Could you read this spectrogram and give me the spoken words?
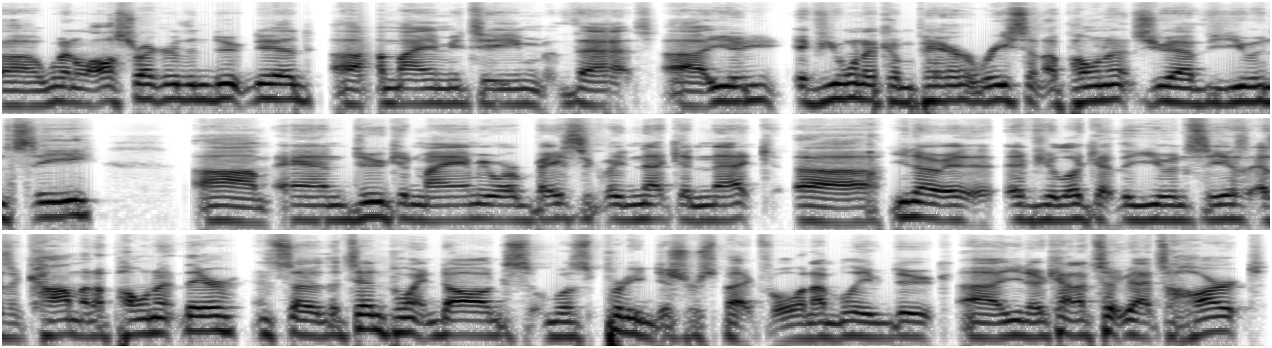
uh, win loss record than Duke did. Uh, a Miami team that, uh, you if you want to compare recent opponents, you have UNC, um, and Duke and Miami were basically neck and neck. Uh, you know, if you look at the UNC as, as, a common opponent there, and so the ten point dogs was pretty disrespectful, and I believe Duke, uh, you know, kind of took that to heart.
